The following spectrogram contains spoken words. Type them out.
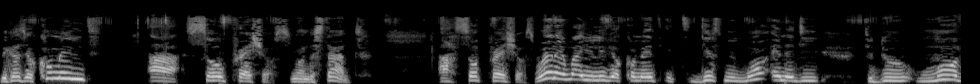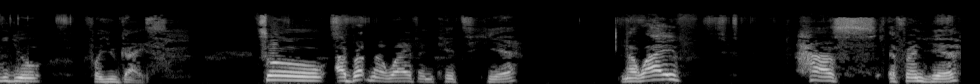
Because your comments are so precious. You understand? Are so precious. Whenever you leave your comment, it gives me more energy to do more video for you guys. So I brought my wife and kids here. My wife has a friend here.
